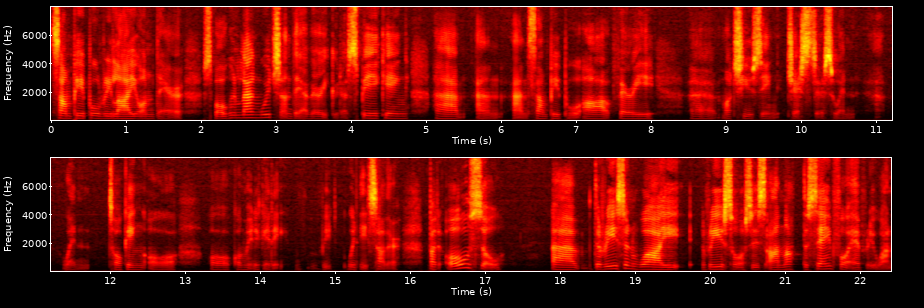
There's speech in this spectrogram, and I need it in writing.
Some people rely on their spoken language and they are very good at speaking um, and and some people are very uh, much using gestures when when talking or or communicating with, with each other. But also uh, the reason why resources are not the same for everyone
